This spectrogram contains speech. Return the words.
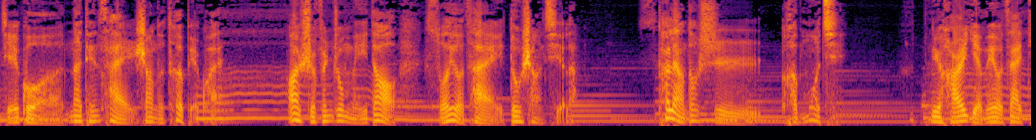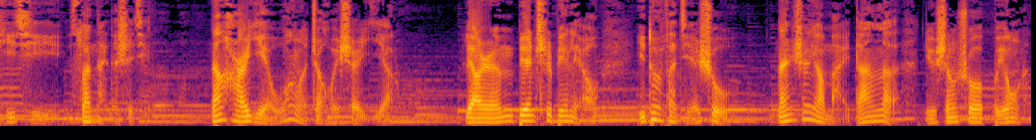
结果那天菜上的特别快。二十分钟没到，所有菜都上齐了。他俩倒是很默契，女孩也没有再提起酸奶的事情，男孩也忘了这回事一样。两人边吃边聊，一顿饭结束，男生要买单了，女生说不用了，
